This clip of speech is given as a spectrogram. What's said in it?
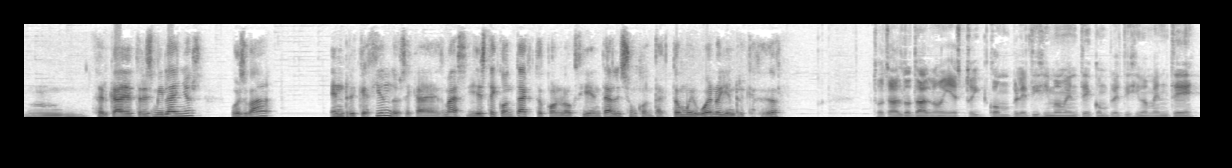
mm, cerca de 3.000 años, pues va enriqueciéndose cada vez más y este contacto con lo occidental es un contacto muy bueno y enriquecedor. Total, total, ¿no? Y estoy completísimamente, completísimamente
